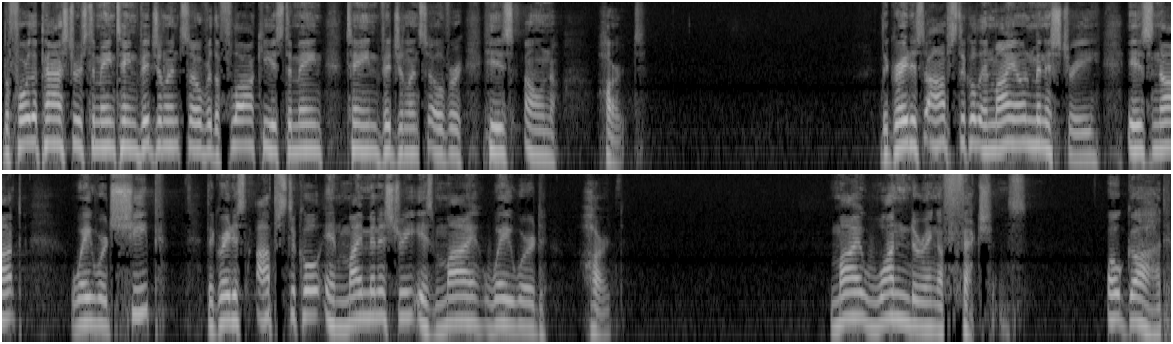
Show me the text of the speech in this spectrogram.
Before the pastor is to maintain vigilance over the flock, he is to maintain vigilance over his own heart. The greatest obstacle in my own ministry is not wayward sheep. The greatest obstacle in my ministry is my wayward heart, my wandering affections. Oh God,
